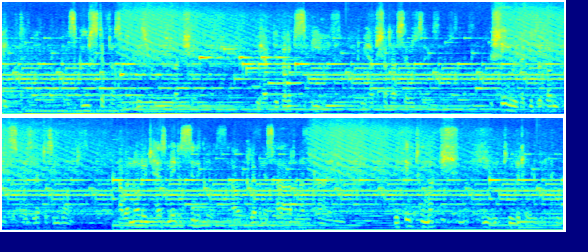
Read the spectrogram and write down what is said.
hate. The Goose stepped us into this room of bloodshed. We have developed speed, but we have shut ourselves in. Machinery that gives abundance has left us in want. Our knowledge has made us cynical, our cleverness hard and unkind. We think too much, feel too little.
